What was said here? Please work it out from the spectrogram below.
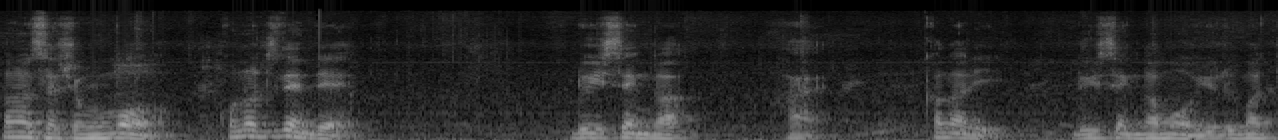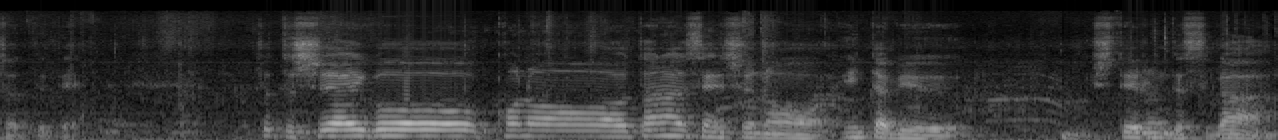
田中選手ももうこの時点で涙腺が、はい、かなり涙腺がもう緩まっちゃっててちょっと試合後この田中選手のインタビューしてるんですが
